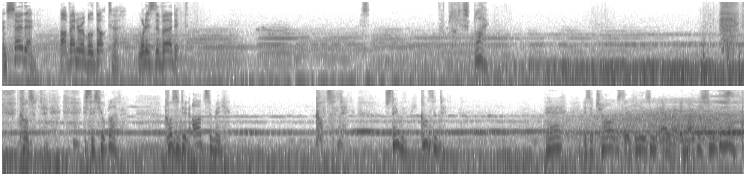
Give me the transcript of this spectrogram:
And so then, our venerable doctor, what is the verdict? Black. Constantine, is this your blood? Constantine, answer me. Constantine, stay with me. Constantine. There is a chance that he is in error. It might be something else.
